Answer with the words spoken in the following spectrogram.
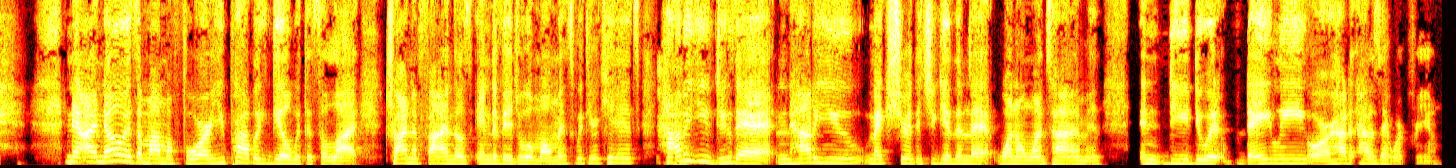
now, I know as a mom of four, you probably deal with this a lot, trying to find those individual moments with your kids. Mm-hmm. How do you do that? And how do you make sure that you give them that one on one time? And, and do you do it daily or how, do, how does that work for you?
